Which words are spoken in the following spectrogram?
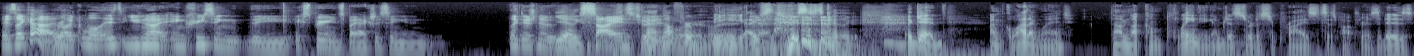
It's like ah, right. like well, it's, you're not increasing the experience by actually seeing it in. Like there's no yeah, least, size to yeah, it. not or, for me. Or, I, was, yeah. I was just kind of like, again, I'm glad I went. I'm not complaining. I'm just sort of surprised it's as popular as it is,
